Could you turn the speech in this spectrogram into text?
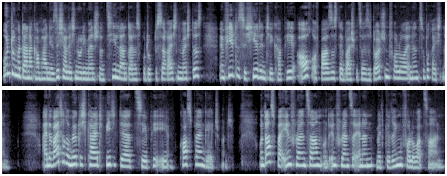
und du mit deiner Kampagne sicherlich nur die Menschen im Zielland deines Produktes erreichen möchtest, empfiehlt es sich hier den TKP auch auf Basis der beispielsweise deutschen FollowerInnen zu berechnen. Eine weitere Möglichkeit bietet der CPE, Cost per Engagement. Und das bei Influencern und Influencerinnen mit geringen Followerzahlen.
